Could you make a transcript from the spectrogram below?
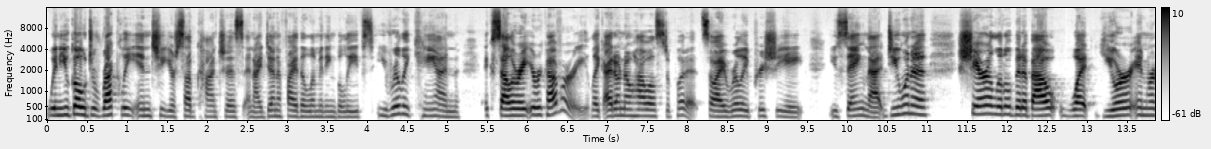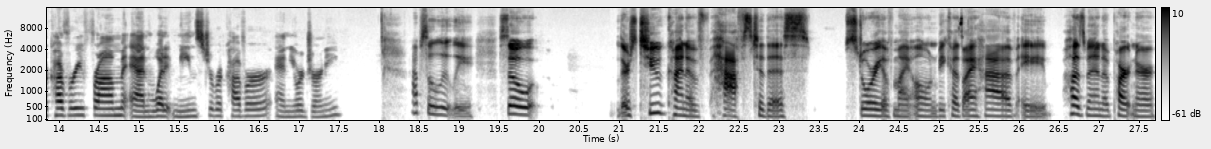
when you go directly into your subconscious and identify the limiting beliefs, you really can accelerate your recovery. Like, I don't know how else to put it. So, I really appreciate you saying that. Do you want to share a little bit about what you're in recovery from and what it means to recover and your journey? Absolutely. So, there's two kind of halves to this story of my own because I have a husband, a partner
